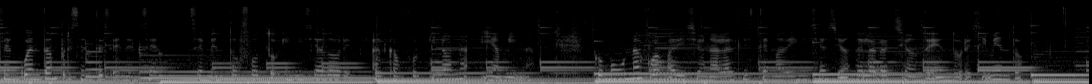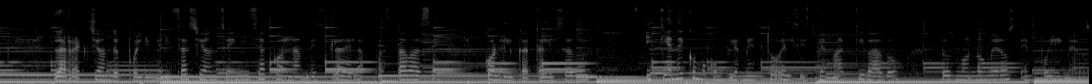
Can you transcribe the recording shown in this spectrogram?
se encuentran presentes en el cemento fotoiniciadores adicional al sistema de iniciación de la reacción de endurecimiento. La reacción de polimerización se inicia con la mezcla de la pasta base con el catalizador y tiene como complemento el sistema activado los monómeros en polímeros,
